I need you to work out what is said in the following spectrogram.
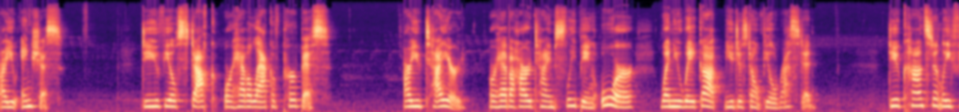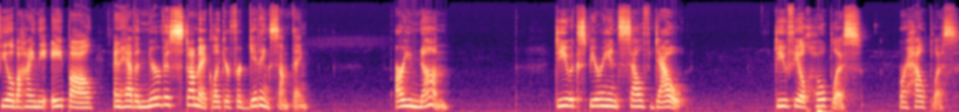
Are you anxious? Do you feel stuck or have a lack of purpose? Are you tired or have a hard time sleeping? Or when you wake up, you just don't feel rested? Do you constantly feel behind the eight ball and have a nervous stomach like you're forgetting something? Are you numb? Do you experience self doubt? Do you feel hopeless or helpless?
